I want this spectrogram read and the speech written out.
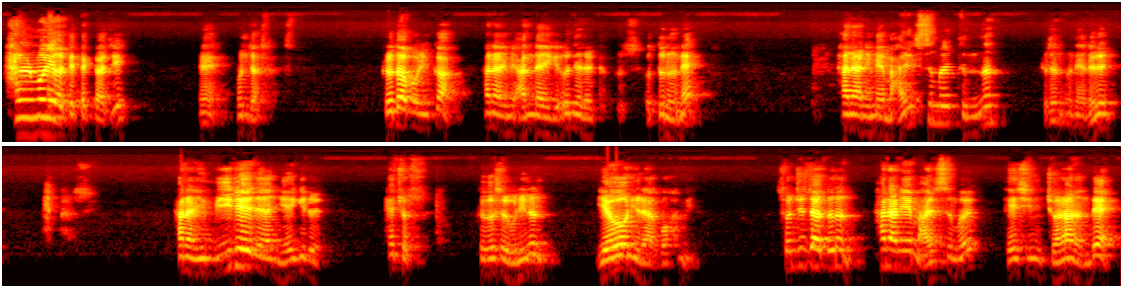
할머니가 될 때까지 예, 혼자 살았어요. 그러다 보니까 하나님이 안나에게 은혜를 베풀었어요. 어떤 은혜? 하나님의 말씀을 듣는 그런 은혜를 베풀었어요. 하나님 미래에 대한 얘기를 해줬어요. 그것을 우리는 예언이라고 합니다. 선지자들은 하나님의 말씀을 대신 전하는데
